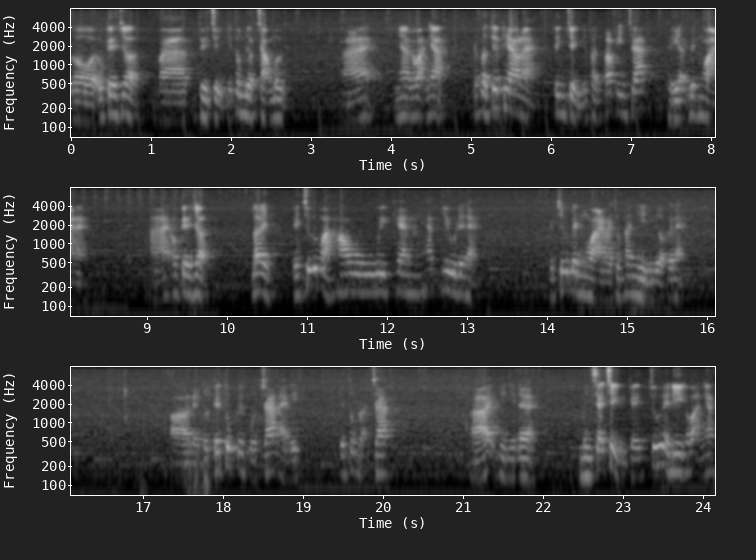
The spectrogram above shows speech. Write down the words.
Rồi, ok chưa? Và tùy chỉnh cái thông điệp chào mừng. Đấy, nha các bạn nha cái phần tiếp theo này tinh chỉnh cái phần parking chat thể hiện bên ngoài này. Đấy ok chưa? Đây cái chữ mà how we can help you đây này. Cái chữ bên ngoài mà chúng ta nhìn được cái này. À, để tôi kết thúc cái cuộc chat này đi. Kết thúc đoạn chat đấy thì nhìn đây này. Mình sẽ chỉnh cái chữ này đi các bạn nhé.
